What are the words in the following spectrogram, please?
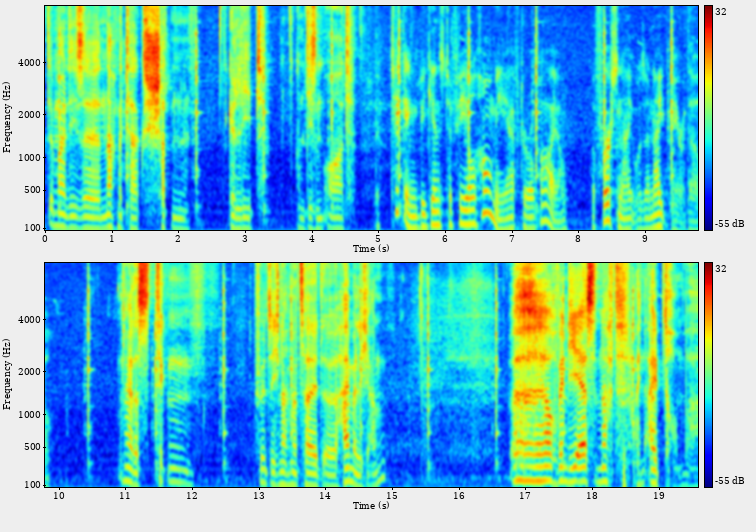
hat immer diese Nachmittagsschatten geliebt an diesem Ort. The ticking begins to feel homey after a while. The first night was a nightmare, though. Ja, das Ticken Fühlt sich nach einer Zeit äh, heimelig an. Äh, auch wenn die erste Nacht ein Albtraum war.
